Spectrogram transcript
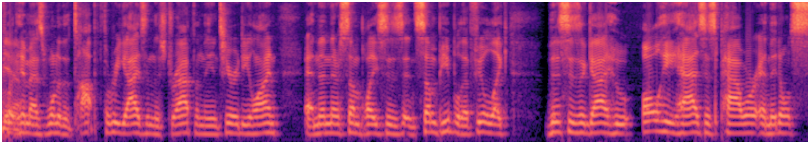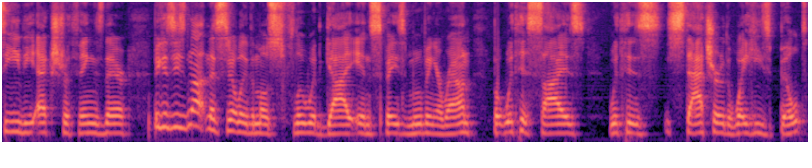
put yeah. him as one of the top three guys in this draft on the interior D line. And then there's some places and some people that feel like this is a guy who all he has is power and they don't see the extra things there because he's not necessarily the most fluid guy in space moving around, but with his size, with his stature, the way he's built,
